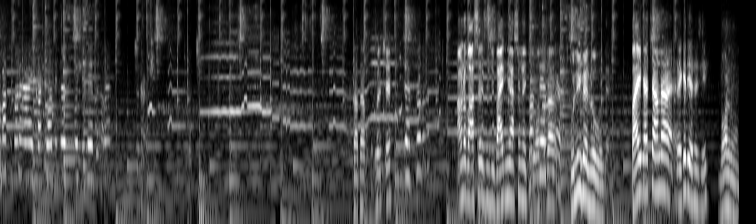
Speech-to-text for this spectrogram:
আমার তোমার কাটোয়া থেকে পয়সা দিয়ে দেবে দাদা বলছে আমরা বাসে এসেছি বাইক নিয়ে আসে নাকি অতটা গুলি ফেলব বলে বাইক আছে আমরা রেখে দিয়ে এসেছি। বর্ধমান।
